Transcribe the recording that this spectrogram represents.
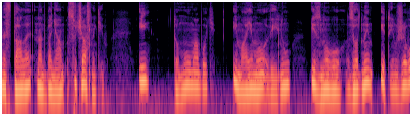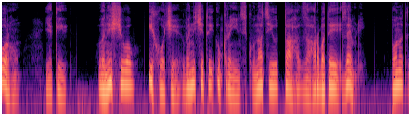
не стали надбанням сучасників, і тому, мабуть, і маємо війну і знову з одним і тим же ворогом, який винищував і хоче винищити українську націю та загарбати землі. Понад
